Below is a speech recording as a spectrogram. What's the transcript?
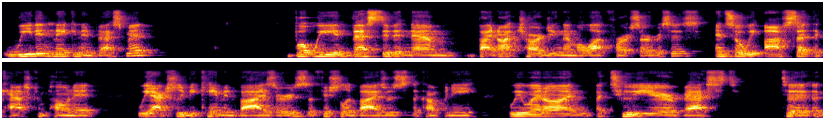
we didn't make an investment, but we invested in them by not charging them a lot for our services. And so we offset the cash component. We actually became advisors, official advisors to the company. We went on a two year vest to uh,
